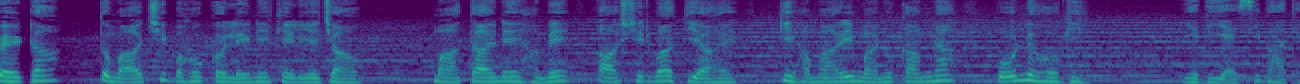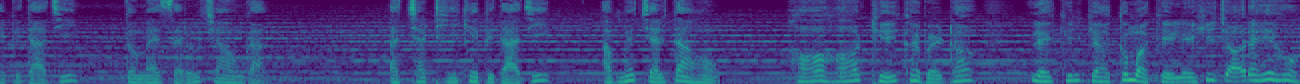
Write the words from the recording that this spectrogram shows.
बेटा तुम आज ही बहू को लेने के लिए जाओ। माता ने हमें आशीर्वाद दिया है कि हमारी मनोकामना पूर्ण होगी। यदि ऐसी बात है पिताजी तो मैं ज़रूर जाऊँगा। अच्छा ठीक है पिताजी अब मैं चलता हूँ। हाँ हाँ ठीक है बेटा लेकिन क्या तुम अकेले ही जा रहे हो?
